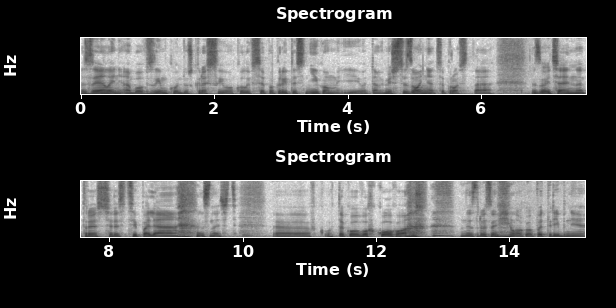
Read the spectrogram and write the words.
зелень або взимку дуже красиво, коли все покрите снігом. І от там в міжсезоння це просто е, звичайно треш через ці поля, значить. е, Такого вогкого, незрозумілого потрібні.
